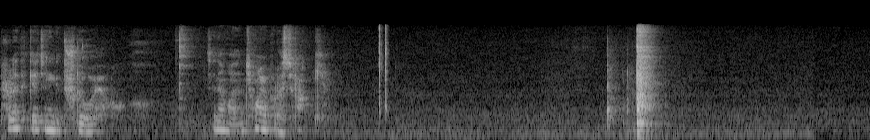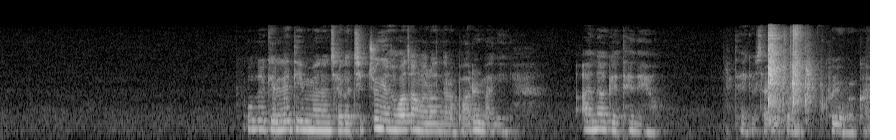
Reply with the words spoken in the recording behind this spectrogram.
팔레트 깨지는 게 두려워요. 지나가는 총알 브러쉬로 할게요. 오늘 겟레디면 제가 집중해서 화장을 하느라 말을 많이 안 하게 되네요. 대교살을 좀 그려볼까요?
